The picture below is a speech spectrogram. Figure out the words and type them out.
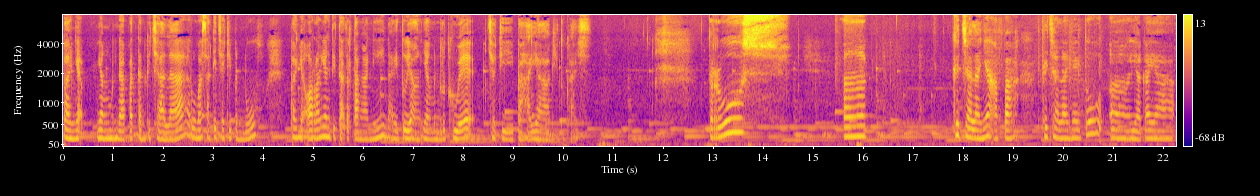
banyak yang mendapatkan gejala rumah sakit jadi penuh banyak orang yang tidak tertangani. Nah itu yang yang menurut gue jadi bahaya gitu guys. Terus uh, gejalanya apa gejalanya itu uh, ya kayak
